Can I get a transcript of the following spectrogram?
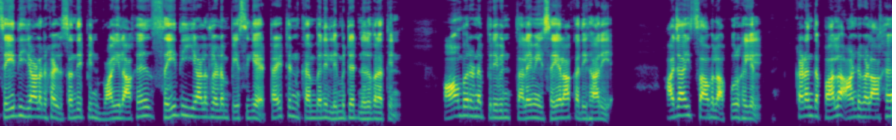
செய்தியாளர்கள் சந்திப்பின் வாயிலாக செய்தியாளர்களிடம் பேசிய டைட்டன் கம்பெனி லிமிடெட் நிறுவனத்தின் ஆபரண பிரிவின் தலைமை செயலாக்க அதிகாரி அஜாய் சாவ்லா கூறுகையில் கடந்த பல ஆண்டுகளாக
